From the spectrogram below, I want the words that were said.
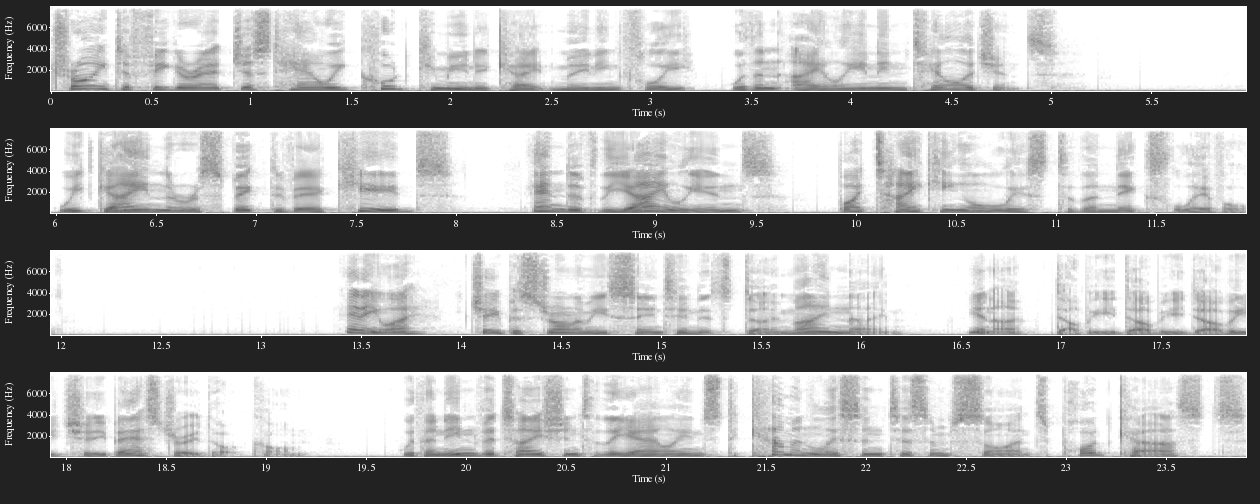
trying to figure out just how we could communicate meaningfully with an alien intelligence. We gain the respect of our kids and of the aliens by taking all this to the next level. Anyway, Cheap Astronomy sent in its domain name, you know, www.cheapastro.com, with an invitation to the aliens to come and listen to some science podcasts.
